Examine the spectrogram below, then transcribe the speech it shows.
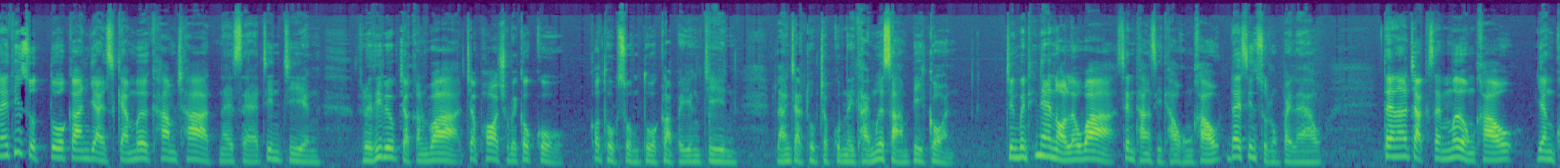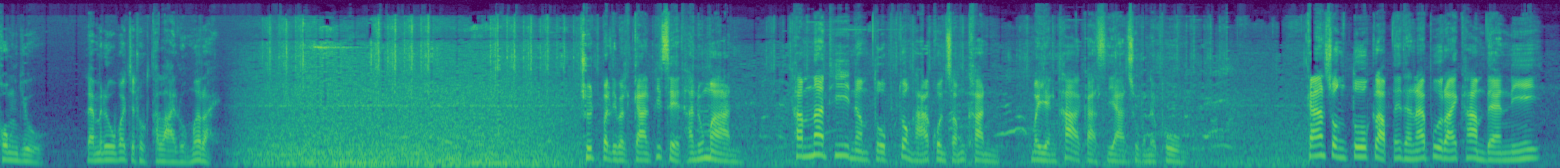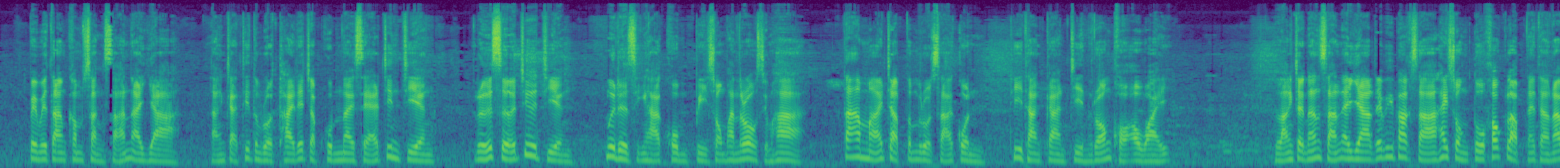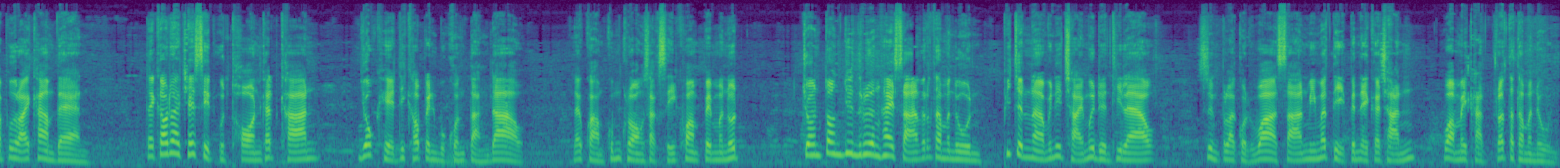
ในที่สุดตัวการใหญ่สแกมเมอร์ข้ามชาตินายแสจินเจียง หรือที่รู้จักกันว่าเจ้าพ่อชเวโกโก ก็ถูกส่งตัวกลับไปยังจีน หลังจากถูกจับกลุ่มในไทยเมื่อ 3 ปีก่อน จึงเป็นที่แน่นอนแล้วว่าเส้นทางสีเทาของเขาได้สิ้นสุดลงไปแล้ว แต่อาณาจักรแซมเมอร์ของเขายังคงอยู่ และไม่รู้ว่าจะถูกทลายลงเมื่อไหร่ ชุดปฏิบัติการพิเศษหนุมานทำหน้าที่นำตัวผู้ต้องหาคนสำคัญมายังท่าอากาศยานสุวรรณภูมิ การส่งตัวกลับในฐานะผู้ร้ายข้ามแดนนี้ เป็นไปตามคำสั่งศาลอาญา หลังจากที่ตำรวจไทยได้จับกลุ่มนายแสจิ้นเจียง หรือเสือจื้อเจียง เมื่อเดือนสิงหาคมปี 2565 ตามหมายจับตำรวจสากลที่ทางการจีนร้องขอเอาไว้ หลังจากนั้นศาลอาญาได้พิพากษาให้ส่งตัวเขากลับในฐานะผู้ร้ายข้ามแดน แต่เขาได้ใช้สิทธิอุทธรณ์คัดค้าน ยกเหตุที่เขาเป็นบุคคลต่างด้าวและความคุ้มครองศักดิ์ศรีความเป็นมนุษย์ จนต้องยื่นเรื่องให้ศาลรัฐธรรมนูญ พิจารณาวินิจฉัยเมื่อเดือนที่แล้ว ซึ่งปรากฏว่าศาลมีมติเป็นเอกฉันท์ว่าไม่ขัดรัฐธรรมนูญ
